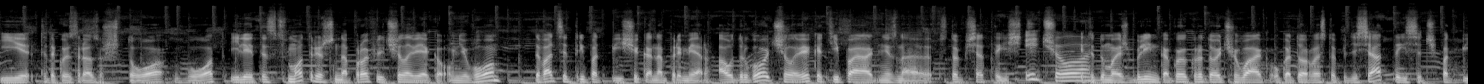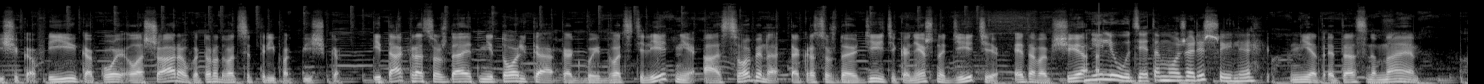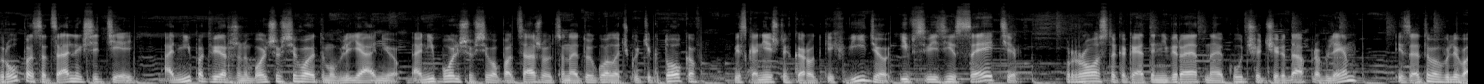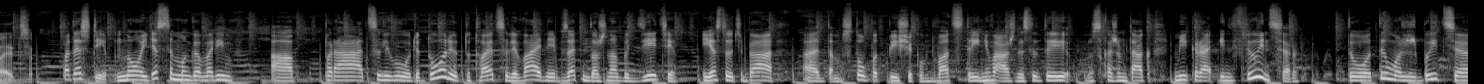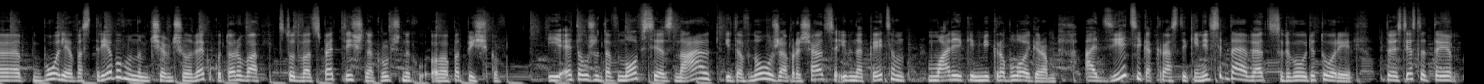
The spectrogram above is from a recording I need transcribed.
и ты такой сразу, что? Вот. Или ты смотришь на профиль человека, у него 23 подписчика, например, а у другого человека типа, не знаю, 150 тысяч. И чё? И ты думаешь, блин, какой крутой чувак, у которого 150 тысяч подписчиков, и какой лошара, у которого 23 подписчика. И так рассуждает не только как бы 20-летние, а особенно так рассуждают дети. Конечно, дети — это вообще... Не люди, это мы уже решили. Нет, это основная группа социальных сетей. Они подвержены больше всего этому влиянию. Они больше всего подсаживаются на эту иголочку тиктоков, бесконечных коротких видео, и в связи с этим просто какая-то невероятная куча череда проблем из этого выливается. Подожди, но если мы говорим а, про целевую аудиторию, то твоя целевая не обязательно должна быть дети. Если у тебя а, там 100 подписчиков, 23, неважно, если ты, скажем так, микроинфлюенсер, то ты можешь быть э, более востребованным, чем человек, у которого 125 тысяч накрученных э, подписчиков. И это уже давно все знают и давно уже обращаются именно к этим маленьким микроблогерам. А дети как раз-таки не всегда являются целевой аудиторией. То есть если ты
